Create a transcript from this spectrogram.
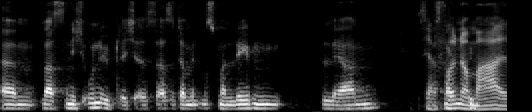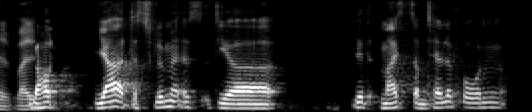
ähm, was nicht unüblich ist. Also damit muss man leben lernen. ist ja voll normal, weil Überhaupt, ja, das Schlimme ist, dir wird meistens am Telefon,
